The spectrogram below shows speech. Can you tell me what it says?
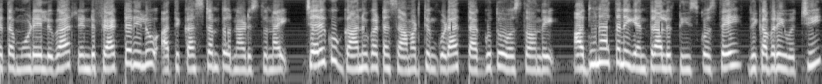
గత మూడేళ్ళుగా రెండు ఫ్యాక్టరీలు అతి కష్టంతో నడుస్తున్నాయి. చెరకు గానుగట్ట సామర్థ్యం కూడా తగ్గుతూ వస్తోంది. అధునాతన యంత్రాలు తీసుకొస్తే రికవరీ వచ్చి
